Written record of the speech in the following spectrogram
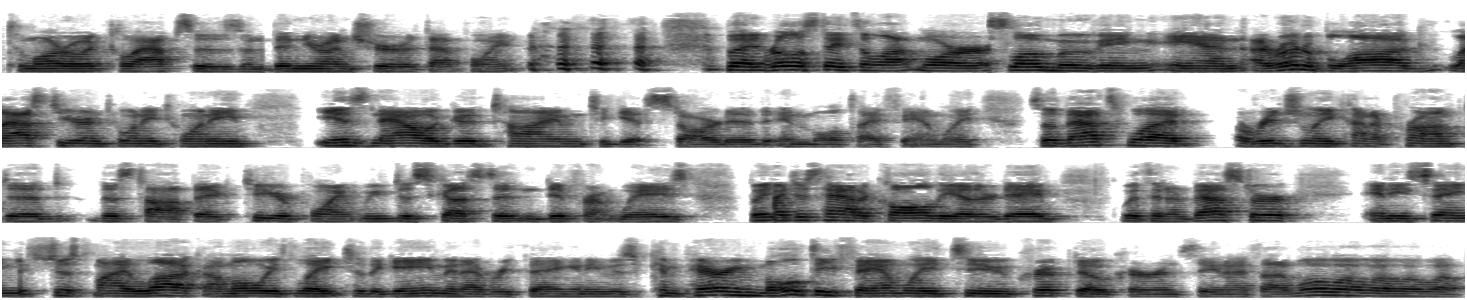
tomorrow it collapses and then you're unsure at that point. but real estate's a lot more slow moving. And I wrote a blog last year in 2020 is now a good time to get started in multifamily? So that's what originally kind of prompted this topic. To your point, we've discussed it in different ways, but I just had a call the other day with an investor and he's saying it's just my luck. I'm always late to the game and everything. And he was comparing multifamily to cryptocurrency. And I thought, whoa, whoa, whoa, whoa, whoa.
